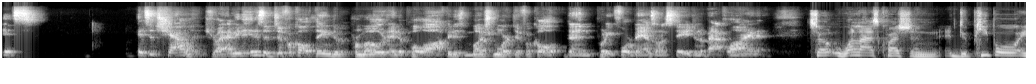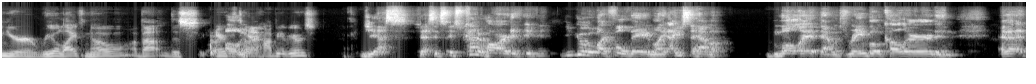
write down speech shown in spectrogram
it's it's a challenge, right? I mean, it is a difficult thing to promote and to pull off. It is much more difficult than putting four bands on a stage and a back line. So, one last question: Do people in your real life know about this air Oh, guitar yeah. hobby of yours? Yes, yes, it's it's kind of hard if, if you Google my full name. Like I used to have a mullet that was rainbow colored, and and I,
